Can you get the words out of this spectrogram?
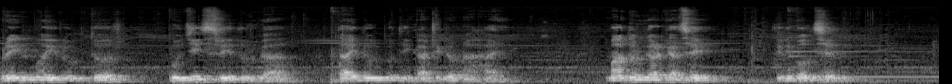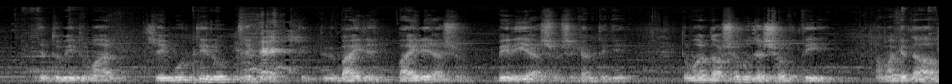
ব্রেনময় রূপ তোর, পুঁজি শ্রী দুর্গা, তাই দুর্গতি কাটিল না হায়। মা দুর্গার কাছে তিনি বলছেন যে, তুমি তোমার সেই মূর্তি রূপ থেকে তুমি বাইরে বাইরে আসো, বেরিয়ে আসো সেখান থেকে। তোমার দশভুজা শক্তি আমাকে দাও।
